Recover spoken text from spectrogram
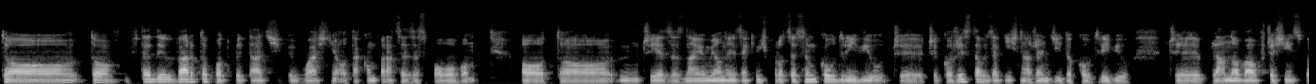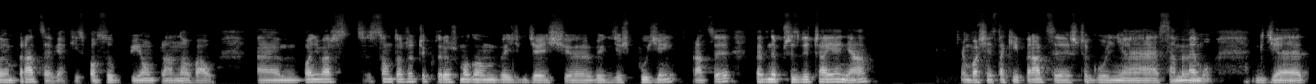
To, to wtedy warto podpytać właśnie o taką pracę zespołową, o to, mm, czy jest zaznajomiony z jakimś procesem code review, czy, czy korzystał z jakichś narzędzi do code review, czy planował wcześniej swoją pracę, w jaki sposób ją planował, ponieważ są to rzeczy, które już mogą wyjść gdzieś, e, wyjść gdzieś później w pracy, pewne przyzwyczajenia, właśnie z takiej pracy, szczególnie samemu, gdzie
